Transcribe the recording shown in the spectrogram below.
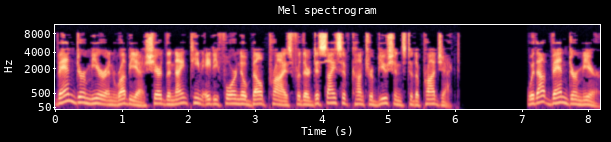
Van der Meer and Rubbia shared the 1984 Nobel Prize for their decisive contributions to the project. Without van der Meer,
